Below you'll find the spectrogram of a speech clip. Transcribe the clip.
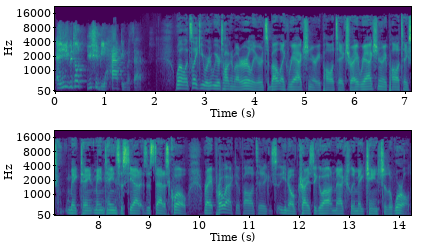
and you've been told you should be happy with that. Well, it's like you were we were talking about earlier. It's about like reactionary politics, right? Reactionary politics maintain, maintains the status, the status quo, right? Proactive politics, you know, tries to go out and actually make change to the world,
